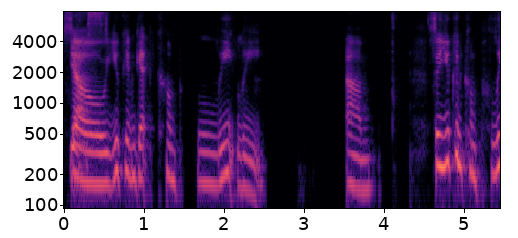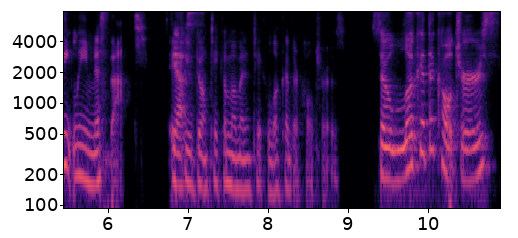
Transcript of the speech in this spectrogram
So yes. you can get completely, um, so you can completely miss that if yes. you don't take a moment and take a look at their cultures. So look at the cultures.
